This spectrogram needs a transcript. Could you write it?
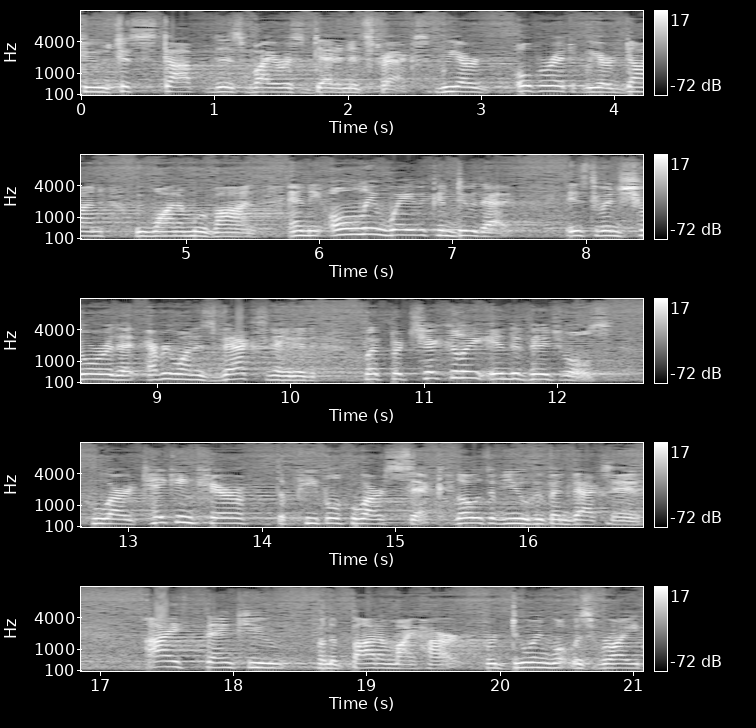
to just stop this virus dead in its tracks. We are over it. We are done. We want to move on. And the only way we can do that is to ensure that everyone is vaccinated, but particularly individuals who are taking care of the people who are sick. Those of you who've been vaccinated, I thank you from the bottom of my heart for doing what was right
